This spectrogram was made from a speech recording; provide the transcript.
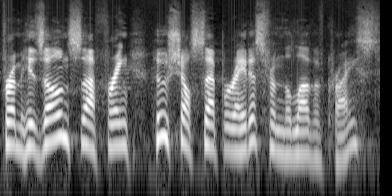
from his own suffering, Who shall separate us from the love of Christ?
